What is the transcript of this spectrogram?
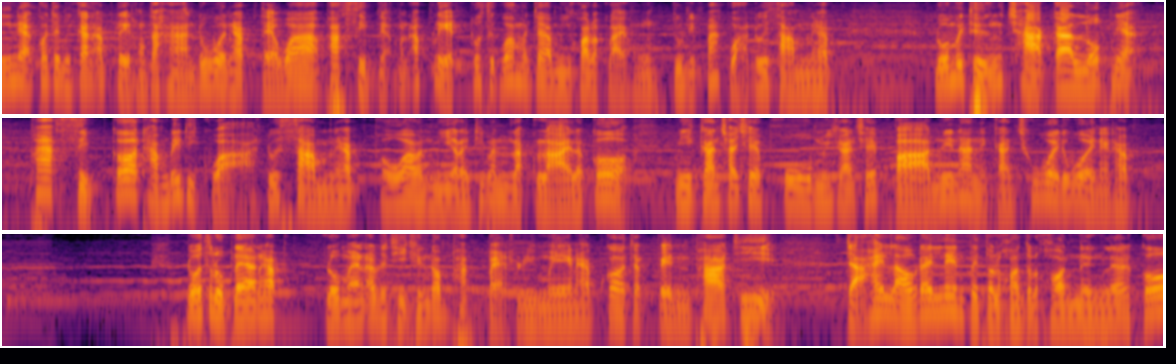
นี้เนี่ยก็จะมีการอัปเกรดของทหารด้วยนะครับ แต่ว่าภาค 10เนี่ยมันอัปเกรดรู้สึกว่ามันจะมีความหลากหลายของยูนิตมากกว่าด้วยซ้ำนะครับ รวมไปถึงฉากการลบเนี่ยภาค 10 ก็ทำได้ดีกว่าด้วยซ้ำนะครับ เพราะว่ามันมีอะไรที่มันหลากหลาย แล้วก็มีการใช้ชัยภูมิ มีการใช้ป่านนี่นั่นในการช่วยด้วยนะครับ โดยสรุปแล้วนะครับ Romance of the Tea Kingdom ภาค 8 Remake นะครับ ก็จะเป็นภาคที่ จะให้เราได้เล่นเป็นตัวละครตัวละครหนึ่งแล้วก็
